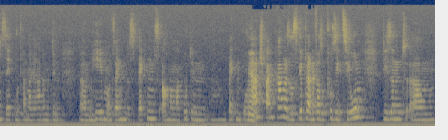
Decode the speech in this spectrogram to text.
Ist sehr gut, weil man gerade mit dem ähm, Heben und Senken des Beckens auch nochmal gut den ähm, Beckenboden Ja. anspannen kann. Also es gibt halt einfach so Positionen, die sind ähm,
